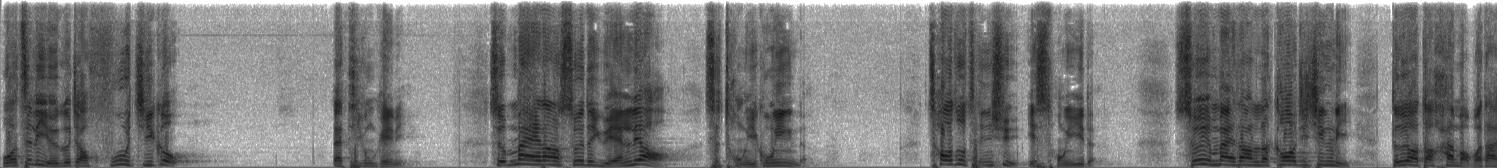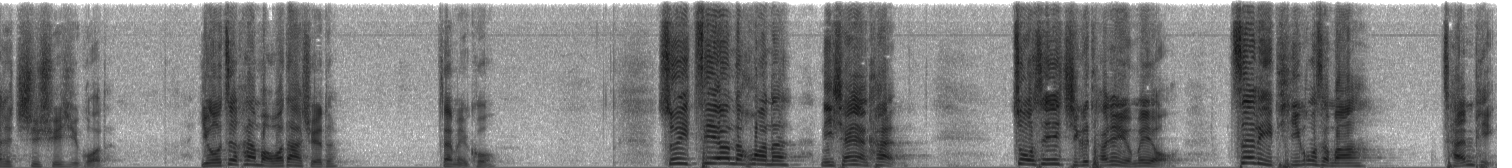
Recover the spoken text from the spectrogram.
我这里有一个叫服务机构来提供给你。所以麦当劳所有的原料。是统一供应的，操作程序也是统一的，所以麦当劳的高级经理都要到汉堡包大学去学习过的，有这汉堡包大学的，在美国。所以这样的话呢，你想想看，做生意几个条件有没有？这里提供什么产品？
